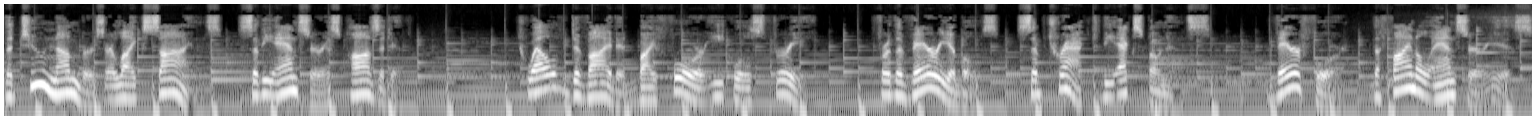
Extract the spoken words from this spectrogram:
The two numbers are like signs, so the answer is positive. 12 divided by 4 equals 3. For the variables, subtract the exponents. Therefore, the final answer is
